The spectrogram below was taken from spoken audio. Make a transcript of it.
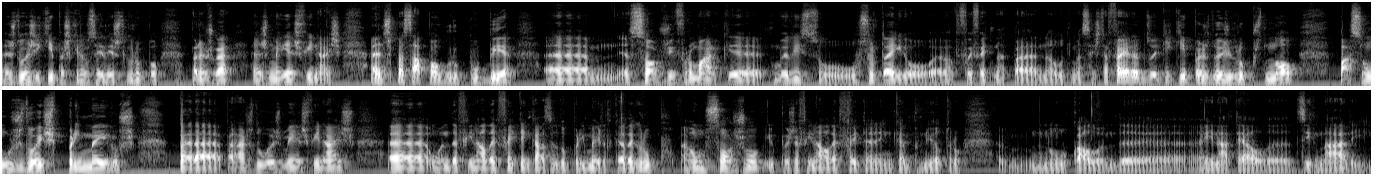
as duas equipas que irão sair deste grupo para jogar as meias finais. Antes de passar para o grupo B, uh, só vos informar que, como eu disse, o, o sorteio ah, foi feito na, na última sexta-feira, 18 equipas, dois grupos de 9, passam os dois primeiros para, para as duas meias finais uh, onde a final é feita em casa do primeiro de cada grupo, a um só jogo, e depois a final é feita em campo neutro, um, num local onde a Inatel uh, designar e,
